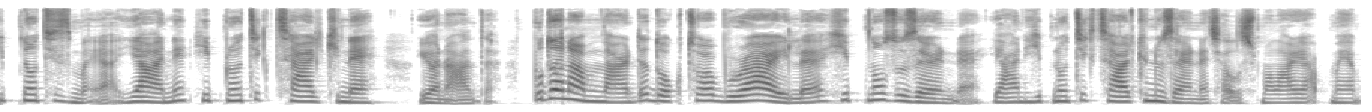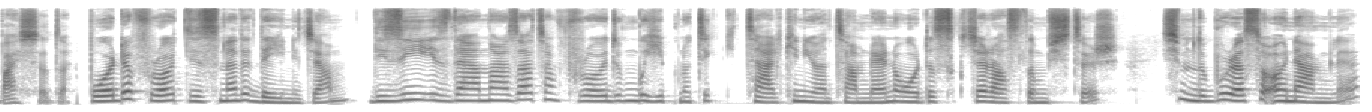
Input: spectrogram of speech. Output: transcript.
hipnotizmaya yani hipnotik telkine yöneldi. Bu dönemlerde Doktor Bura ile hipnoz üzerine yani hipnotik telkin üzerine çalışmalar yapmaya başladı. Bu arada Freud dizisine de değineceğim. Diziyi izleyenler zaten Freud'un bu hipnotik telkin yöntemlerine orada sıkça rastlamıştır. Şimdi burası önemli.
